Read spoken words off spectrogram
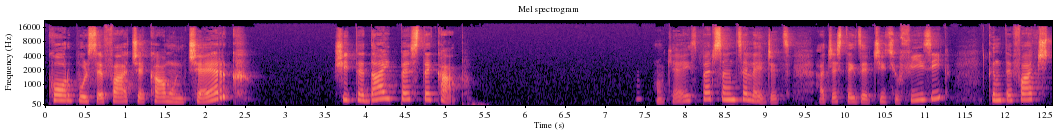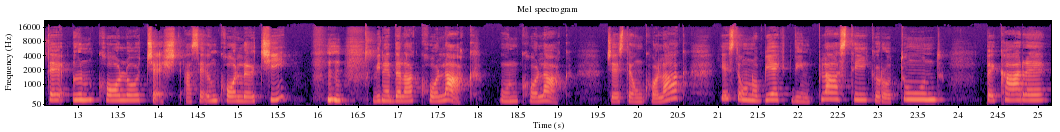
corpul se face ca un cerc și te dai peste cap. Ok? Sper să înțelegeți acest exercițiu fizic. Când te faci, te încolocești. A se încolăci vine de la colac, un colac. Ce este un colac? Este un obiect din plastic rotund pe care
